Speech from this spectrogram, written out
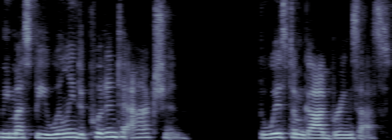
We must be willing to put into action the wisdom God brings us.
